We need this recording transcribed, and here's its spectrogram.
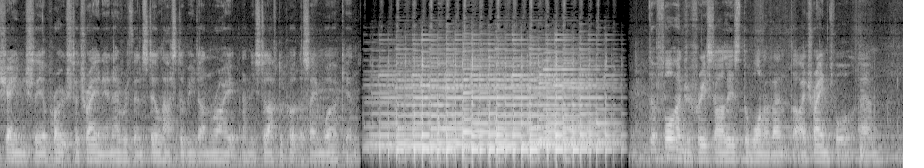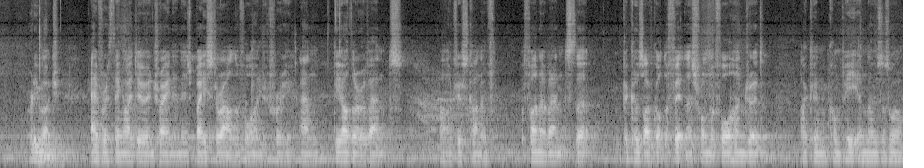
change the approach to training. Everything still has to be done right, and you still have to put the same work in. The 400 freestyle is the one event that I train for. Um, pretty much everything I do in training is based around the 400 free, and the other events are just kind of fun events that, because I've got the fitness from the 400, I can compete in those as well.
